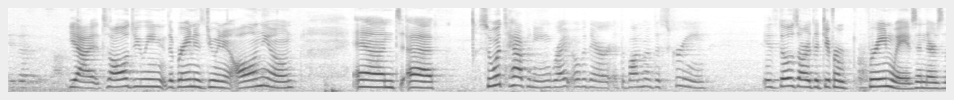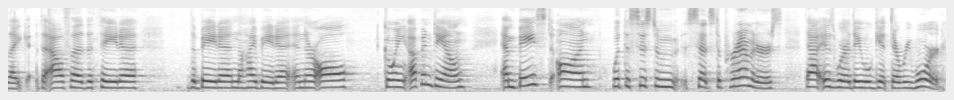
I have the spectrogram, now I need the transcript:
it does it itself. Yeah, it's all doing, the brain is doing it all on the own. And uh, so what's happening right over there at the bottom of the screen is those are the different brain waves, and there's like the alpha, the theta, the beta, and the high beta, and they're all going up and down. And based on what the system sets the parameters, that is where they will get their reward.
